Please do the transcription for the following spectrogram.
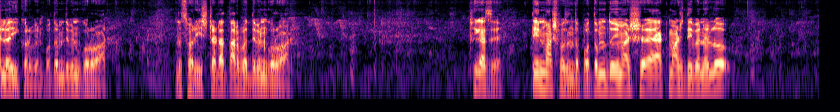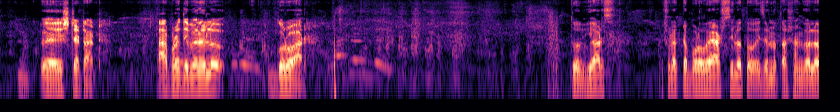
এলো, ই করবেন। প্রথমে দেবেন গ্রোয়ার সরি স্টার্টার, তারপর দেবেন গ্রোয়ার। ঠিক আছে? তিন মাস পর্যন্ত। প্রথম দুই মাস, এক মাস দেবেন হলো স্টার্টার। তারপরে দেবেন হলো গ্রোয়ার। তো ভিউয়ার্স আসলে একটা বড় ভাই আসছিল তো, এই জন্য তার সঙ্গে হলো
